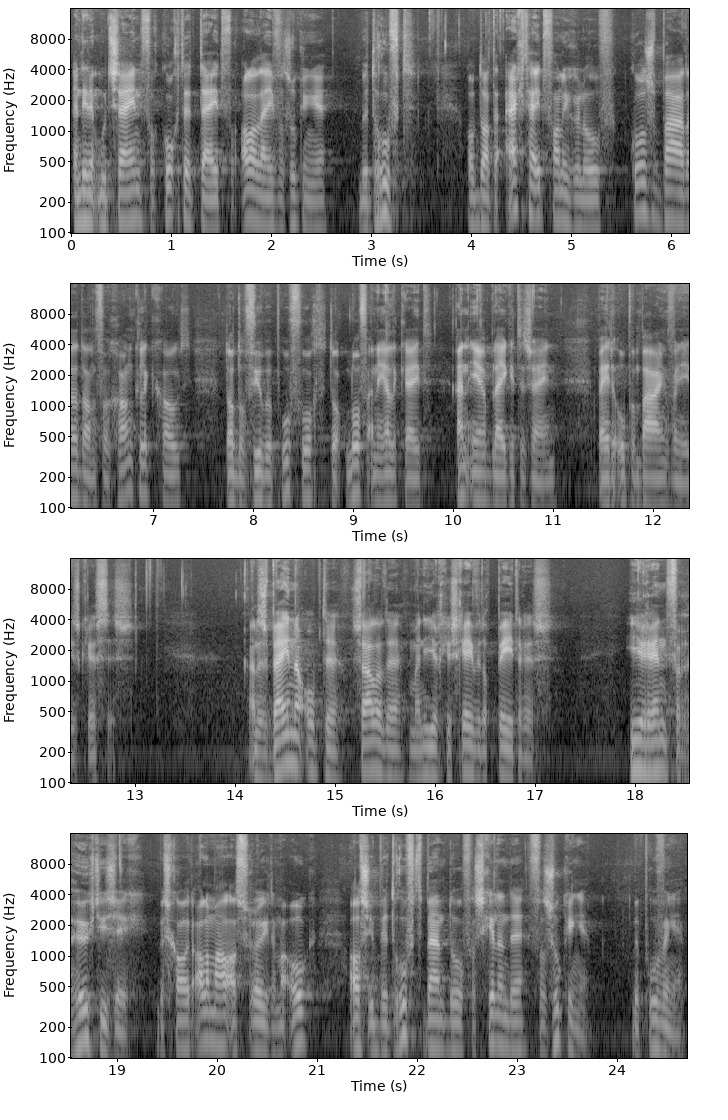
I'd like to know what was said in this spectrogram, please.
indien het moet zijn, voor korte tijd voor allerlei verzoekingen bedroefd. Opdat de echtheid van uw geloof kostbaarder dan vergankelijk goud, dat door vuur beproefd wordt, tot lof en heerlijkheid en eer blijken te zijn bij de openbaring van Jezus Christus. En dat is bijna op dezelfde manier geschreven door Petrus. Hierin verheugt u zich. Beschouw het allemaal als vreugde, maar ook als u bedroefd bent door verschillende verzoekingen, beproevingen.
